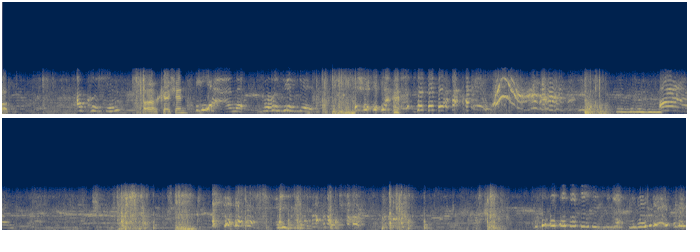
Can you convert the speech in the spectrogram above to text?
called? A cushion. Oh, a cushion? Yeah, and it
